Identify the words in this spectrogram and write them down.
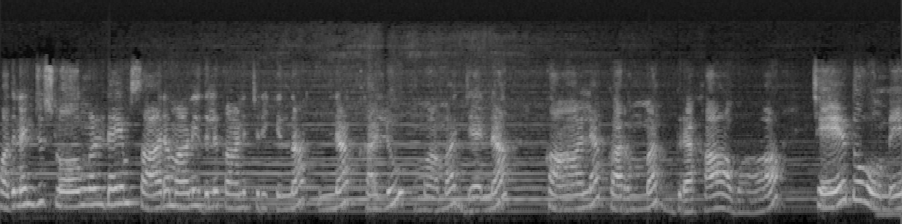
പതിനഞ്ച് ശ്ലോകങ്ങളുടെയും സാരമാണ് ഇതിൽ കാണിച്ചിരിക്കുന്ന ന ഖലു മമ ജന കാല കർമ്മ ചേതോ മേ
